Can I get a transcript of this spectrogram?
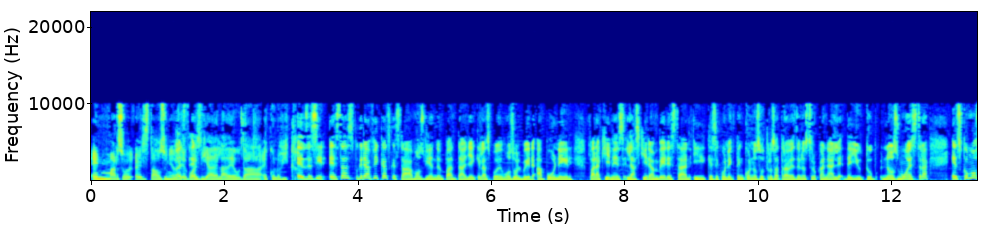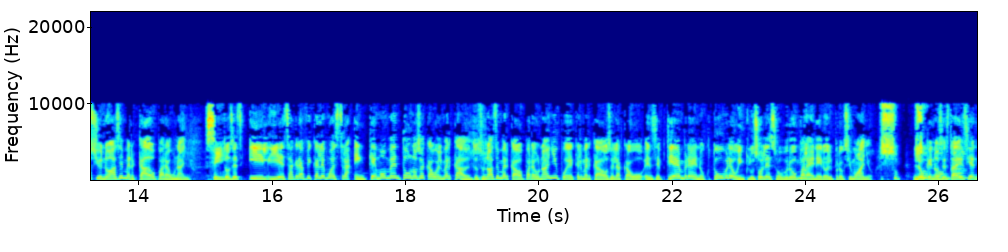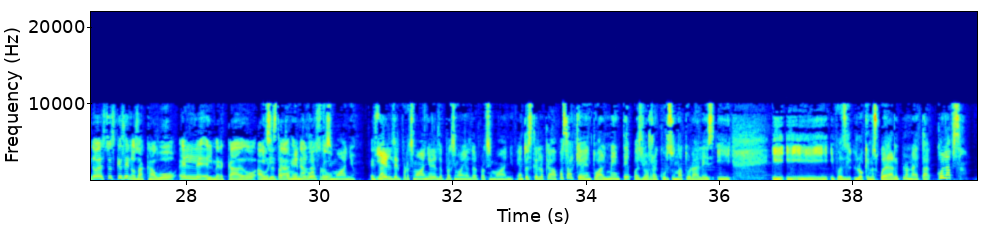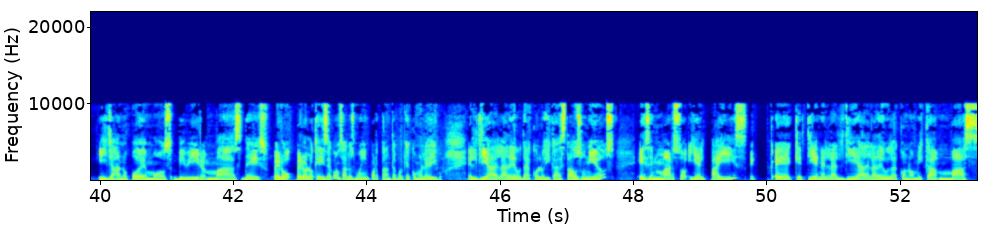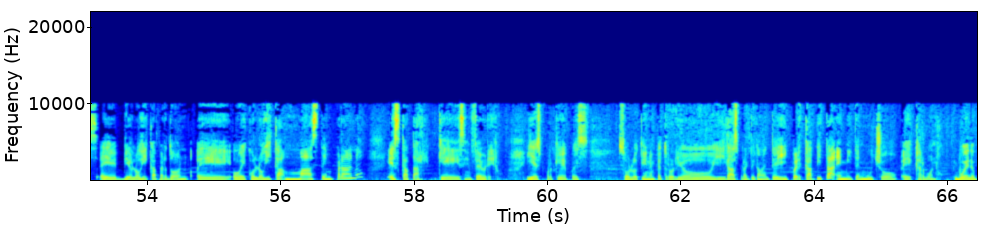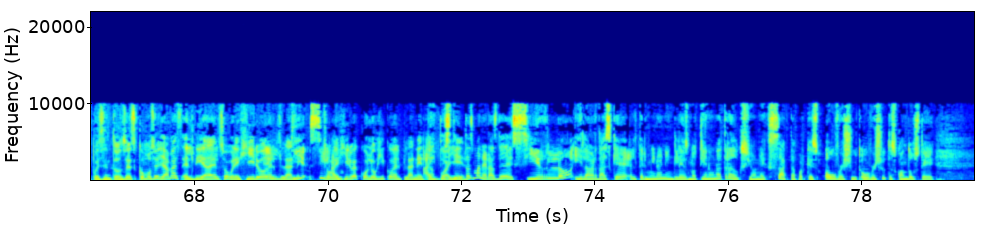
En marzo Estados Unidos llegó al día de la deuda ecológica. Es decir, estas gráficas que estábamos viendo en pantalla y que las podemos volver a poner para quienes las quieran ver están y que se conecten con nosotros a través de nuestro canal de YouTube nos muestra es como si uno hace mercado para un año. Sí. Entonces, y, y esa gráfica le muestra en qué momento uno se acabó el mercado. Entonces uno hace mercado para un año y puede que el mercado se le acabó en septiembre, en octubre o incluso le sobró para enero del próximo año. Lo que nos está diciendo esto es que se nos acabó el, el mercado ahorita en agosto el próximo año. Y el del próximo año, y el del próximo año, y el del próximo año. Entonces, ¿qué es lo que va a pasar? Que eventualmente, pues, los recursos naturales y, y, y, y pues, lo que nos puede dar el planeta colapsa y ya no podemos vivir más de eso. Pero, pero lo que dice Gonzalo es muy importante porque, como le digo, el Día de la Deuda Ecológica de Estados Unidos es en marzo y el país eh, que tiene el Día de la Deuda Económica más eh, biológica, perdón, eh, o ecológica más temprano es Qatar, que es en febrero. Y es porque, pues, solo tienen petróleo y gas prácticamente y per cápita emiten mucho eh, carbono. Bueno, pues entonces, ¿cómo se llama? Es el día del sobregiro del planeta. Sí, sobregiro ecológico del planeta. Hay distintas maneras de decirlo y la verdad es que el término en inglés no tiene una traducción exacta porque es overshoot. Overshoot es cuando usted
